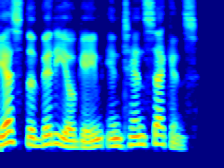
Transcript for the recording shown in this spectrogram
Guess the video game in 10 seconds.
